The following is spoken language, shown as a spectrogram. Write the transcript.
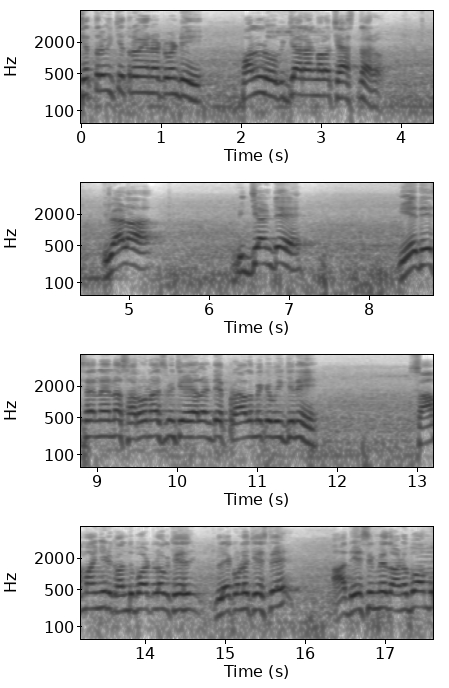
చిత్ర విచిత్రమైనటువంటి పనులు విద్యారంగంలో చేస్తున్నారు. ఈవేళ విద్య అంటే ఏ దేశాన్నైనా సర్వనాశనం చేయాలంటే ప్రాథమిక విద్యని సామాన్యుడికి అందుబాటులోకి చే లేకుండా చేస్తే ఆ దేశం మీద అణుబాంబు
